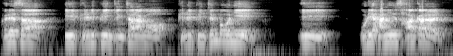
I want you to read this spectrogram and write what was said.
그래서 이 필리핀 경찰하고 필리핀 정보원이 이 우리 한인 사학가를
